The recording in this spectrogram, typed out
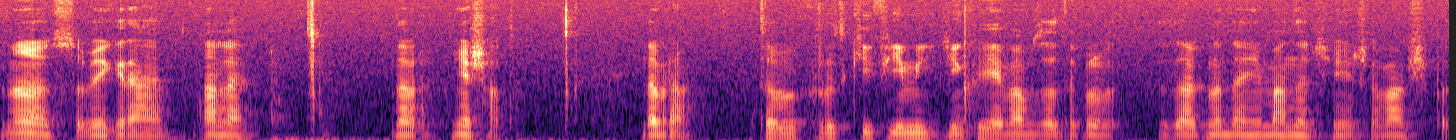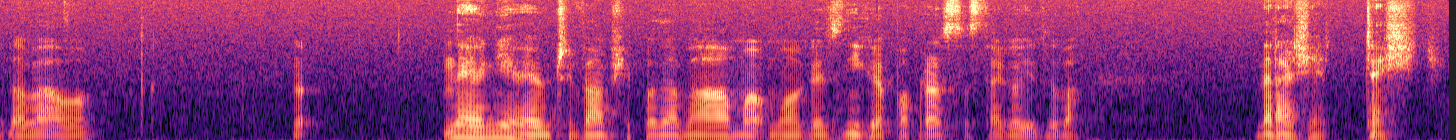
no sobie grałem, ale dobra, nie szat. Dobra, to był krótki filmik, dziękuję wam za, dogl- za oglądanie, mam nadzieję, że wam się podobało. No, nie, nie wiem czy wam się podobało, mo mogę znikać po prostu z tego YouTube'a. Na razie, cześć!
